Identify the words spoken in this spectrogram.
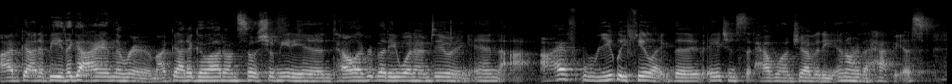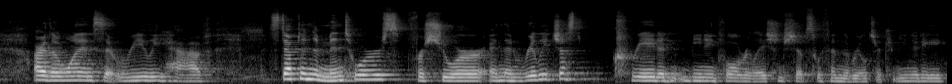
I've got to be the guy in the room. I've got to go out on social media and tell everybody what I'm doing. And I, I really feel like the agents that have longevity and are the happiest are the ones that really have stepped into mentors for sure, and then really just created meaningful relationships within the realtor community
